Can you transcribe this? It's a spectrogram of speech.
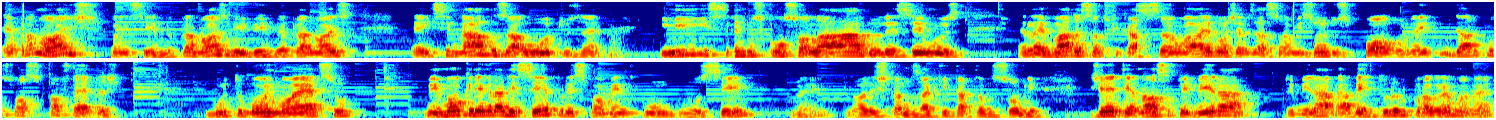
é para nós conhecermos, é para nós vivermos, é para nós é, ensinarmos a outros, né? e sermos consolados, né? sermos é levado à santificação, à evangelização, à missões dos povos, né? E cuidado com os nossos profetas. Muito bom, irmão Edson. Meu irmão, queria agradecer por esse momento com, com você, né? Nós estamos aqui tratando sobre... Gente, a nossa primeira, primeira abertura do programa, né?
